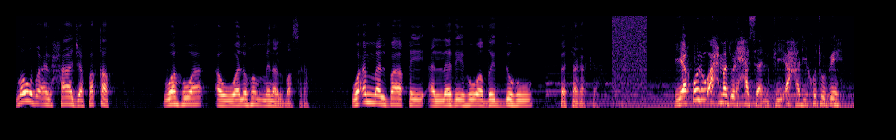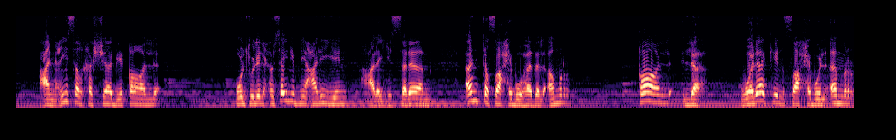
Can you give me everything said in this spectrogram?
موضع الحاجة فقط. وهو أولهم من البصرة. وأما الباقي الذي هو ضده فتركه. يقول أحمد الحسن في أحد كتبه عن عيسى الخشاب قال قلت للحسين بن علي عليه السلام أنت صاحب هذا الأمر؟ قال لا ولكن صاحب الأمر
